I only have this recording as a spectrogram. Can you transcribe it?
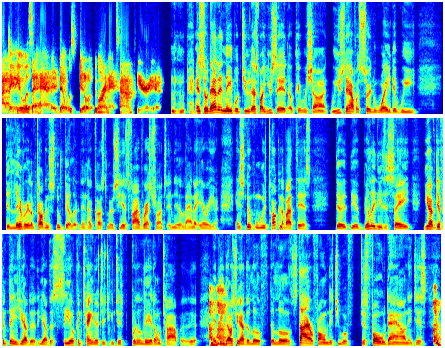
I think it was a habit that was built during that time period. Mm-hmm. And so that enabled you. That's why you said, okay, Rushion, we used to have a certain way that we delivered. I'm talking to Snoop Dillard and her customers. She has five restaurants in the Atlanta area. And Snoop, when we were talking about this, the the ability to say you have different things. You have the you have the sealed containers that you can just put a lid on top, uh-huh. and then uh-huh. also you have the little the little styrofoam that you will just fold down and just uh-huh.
